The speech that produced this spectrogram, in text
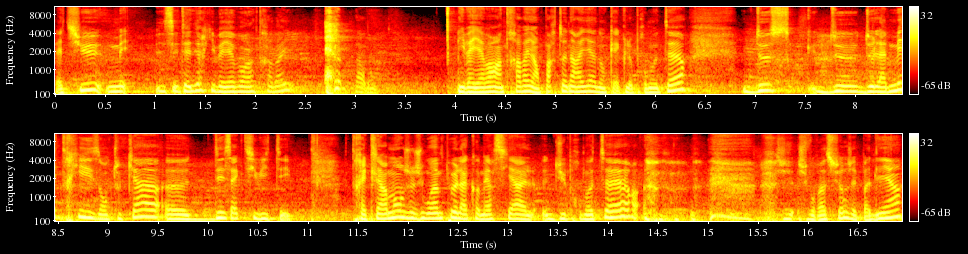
là-dessus. Mais c'est-à-dire qu'il va y avoir un travail. pardon. Il va y avoir un travail en partenariat donc avec le promoteur de, la maîtrise, en tout cas, euh, des activités. Très clairement, je joue un peu la commerciale du promoteur. je, je vous rassure, j'ai pas de lien,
